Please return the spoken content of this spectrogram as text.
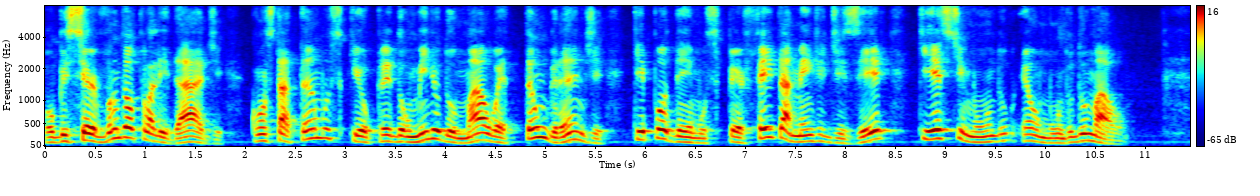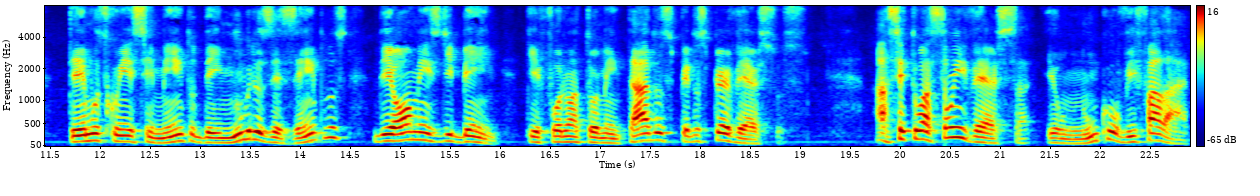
Observando a atualidade, constatamos que o predomínio do mal é tão grande que podemos perfeitamente dizer que este mundo é o mundo do mal. Temos conhecimento de inúmeros exemplos de homens de bem que foram atormentados pelos perversos. A situação inversa eu nunca ouvi falar.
